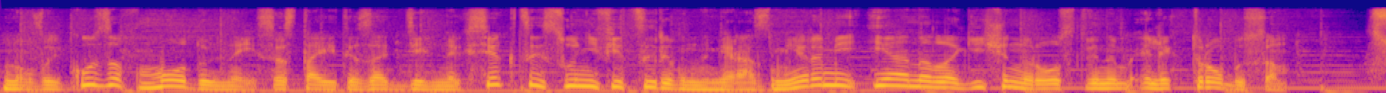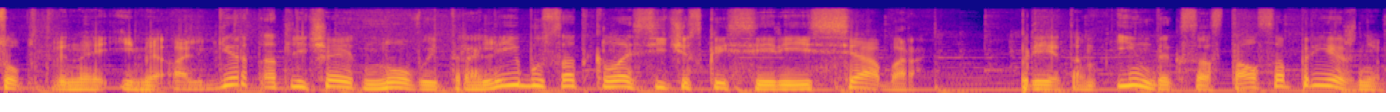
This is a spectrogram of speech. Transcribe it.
Новый кузов модульный, состоит из отдельных секций с унифицированными размерами и аналогичен родственным электробусам — Собственное имя Альгерт отличает новый троллейбус от классической серии Сябор. При этом индекс остался прежним.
